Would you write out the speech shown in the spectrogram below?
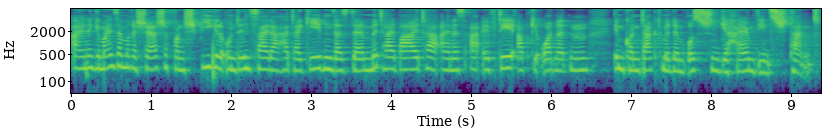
Eine gemeinsame Recherche von Spiegel und Insider hat ergeben, dass der Mitarbeiter eines AfD-Abgeordneten im Kontakt mit dem russischen Geheimdienst stand.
